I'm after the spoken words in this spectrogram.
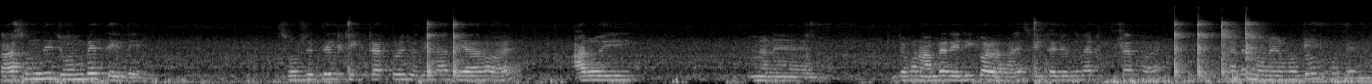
কাসুন্দি জমবে তেলে। সর্ষের তেল ঠিকঠাক করে যদি না দেওয়া হয়, আর ওই মানে যখন আমটা রেডি করা হয়, সেটা যদি না ঠিকঠাক হয়, তাহলে মনের মতো হবে। না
